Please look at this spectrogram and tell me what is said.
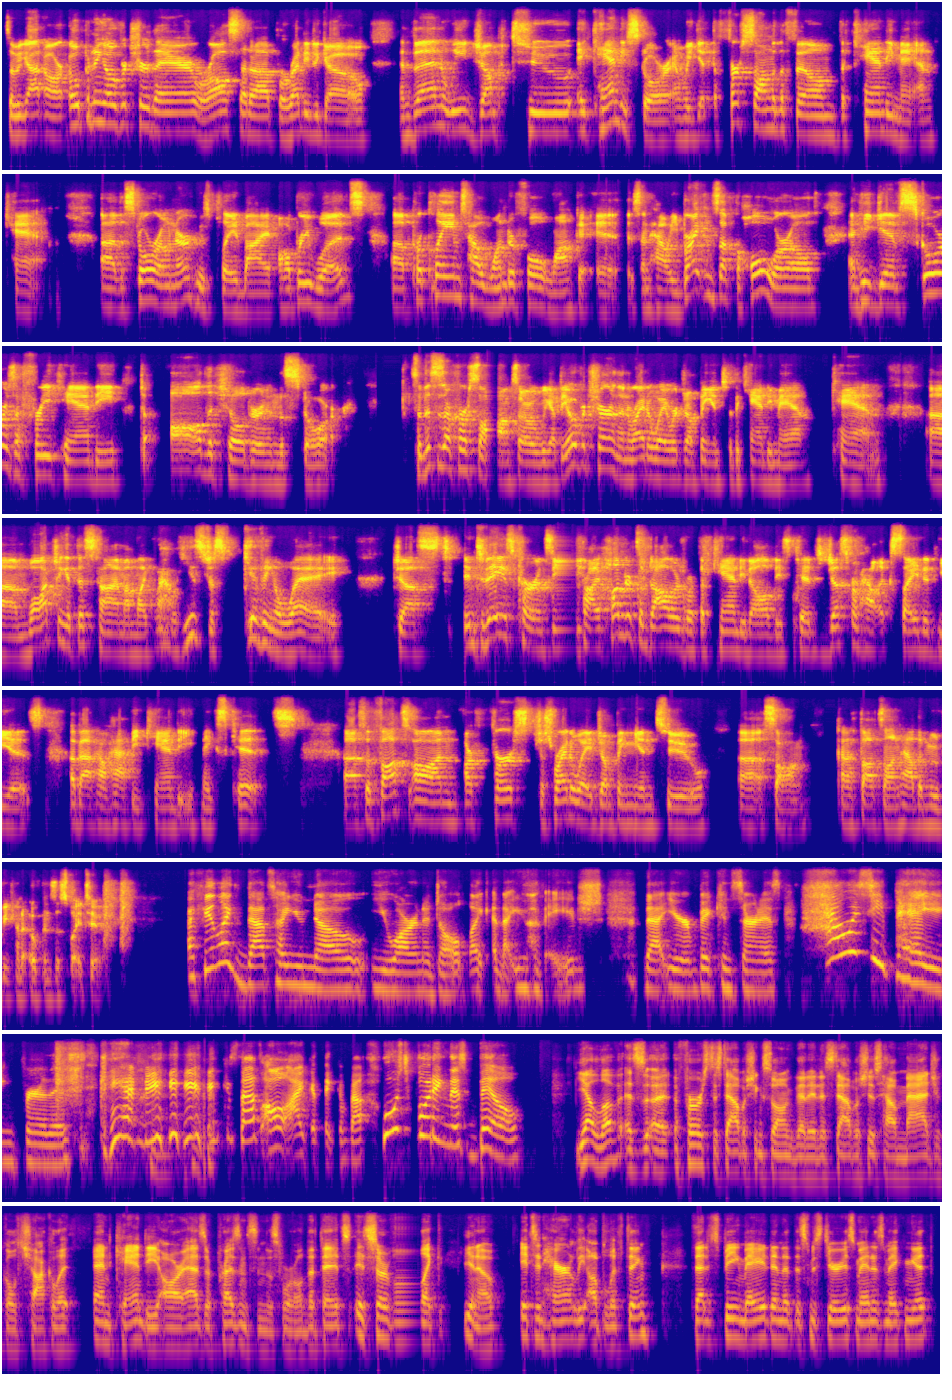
So we got our opening overture there. We're all set up. We're ready to go. And then we jump to a candy store and we get the first song of the film, The Candy Man Can. Uh, the store owner, who's played by Aubrey Woods, uh, proclaims how wonderful Wonka is and how he brightens up the whole world and he gives scores of free candy to all the children in the store. So this is our first song. So we got the overture, and then right away we're jumping into the Candyman can. Um, watching it this time, I'm like, wow, he's just giving away just in today's currency, probably hundreds of dollars worth of candy to all of these kids just from how excited he is about how happy candy makes kids. Uh, so, thoughts on our first, just right away jumping into uh, a song, kind of thoughts on how the movie kind of opens this way, too. I feel like that's how you know you are an adult, like, and that you have aged. That your big concern is how is he paying for this candy? Because that's all I could think about. Who's footing this bill? Yeah, love as a first establishing song that it establishes how magical chocolate and candy are as a presence in this world. That it's it's sort of like you know it's inherently uplifting that it's being made and that this mysterious man is making it.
